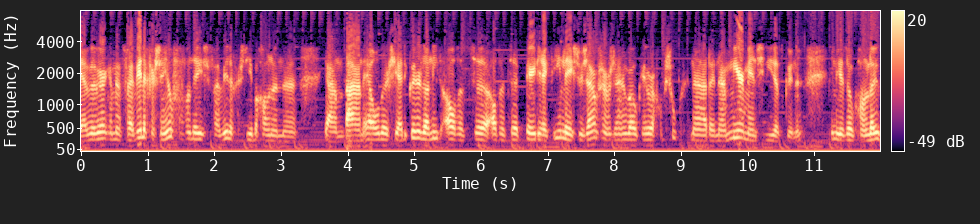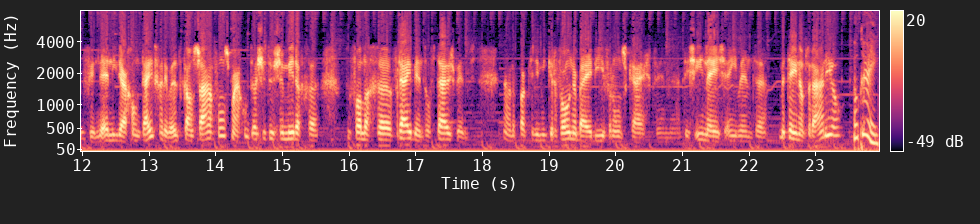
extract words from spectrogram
Nou ja, we werken met vrijwilligers en heel veel van deze vrijwilligers die hebben gewoon een, eh, ja, een baan elders. Ja, die kunnen dan niet altijd, eh, altijd eh, per direct inlezen. Dus daarom zijn we ook heel erg op zoek naar, naar meer mensen die dat kunnen. En die het ook gewoon leuk vinden en die daar gewoon tijd voor hebben. Het kan s'avonds, maar goed, als je tussenmiddag toevallig vrij bent of thuis bent. Nou, dan pak je de microfoon erbij die je van ons krijgt. En het is inlezen en je bent meteen op de radio. Oké,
